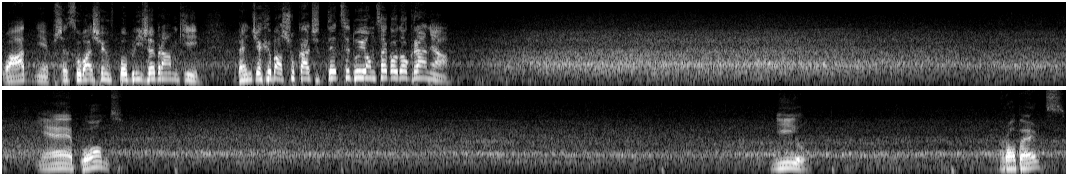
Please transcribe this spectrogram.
Ładnie, przesuwa się w pobliże bramki. Będzie chyba szukać decydującego dogrania. Nie, błąd. Neil. Roberts.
